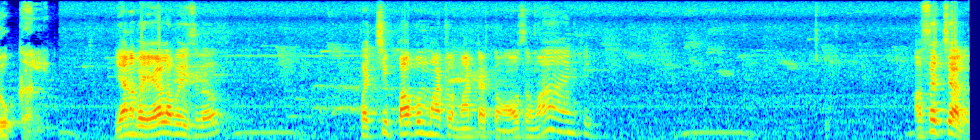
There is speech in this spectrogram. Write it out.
లోకల్. ఎనభై ఏళ్ళ వయసులో పచ్చి పాపం మాటలు మాట్లాడటం అవసరమా ఆయనకి? అసత్యాలు.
